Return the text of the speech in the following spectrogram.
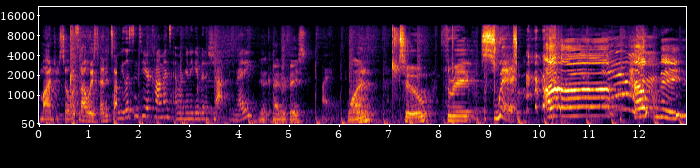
mind you. So let's not waste any time. We listened to your comments and we're gonna give it a shot. You ready? Yeah, can I have your face? Alright. One, two, three, switch! ah! Help me!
